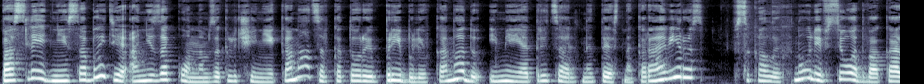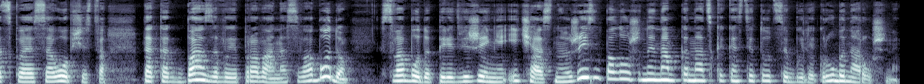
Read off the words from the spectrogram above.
Последние события о незаконном заключении канадцев, которые прибыли в Канаду, имея отрицательный тест на коронавирус, всколыхнули все адвокатское сообщество, так как базовые права на свободу, свободу передвижения и частную жизнь, положенные нам канадской конституцией, были грубо нарушены.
